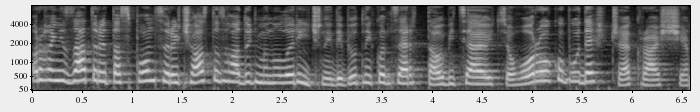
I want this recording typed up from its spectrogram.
Організатори та спонсори часто згадують минулорічний дебютний концерт та обіцяють, цього року буде ще краще.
